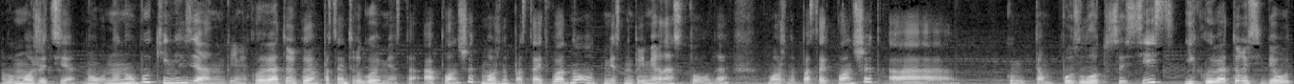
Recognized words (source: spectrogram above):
Вы можете, ну, на ноутбуке нельзя, например, клавиатуру куда-нибудь поставить в другое место, а планшет можно поставить в одно вот место, например, на стол, да, можно поставить планшет, а какой-нибудь там поз лотуса сесть и клавиатуру себе вот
